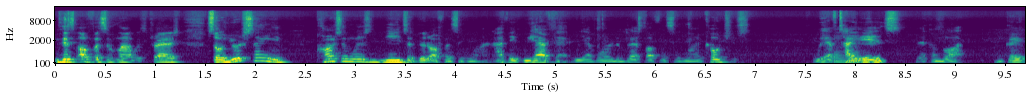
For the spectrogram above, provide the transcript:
This offensive line was trash. So you're saying Carson Wentz needs a good offensive line. I think we have that. We have one of the best offensive line coaches. We have tight ends that can block. Okay.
